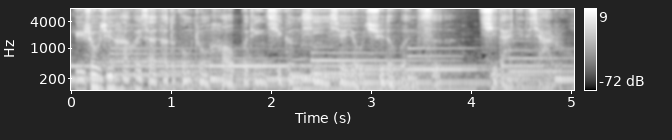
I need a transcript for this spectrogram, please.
宇宙君还会在他的公众号不定期更新一些有趣的文字，期待你的加入。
